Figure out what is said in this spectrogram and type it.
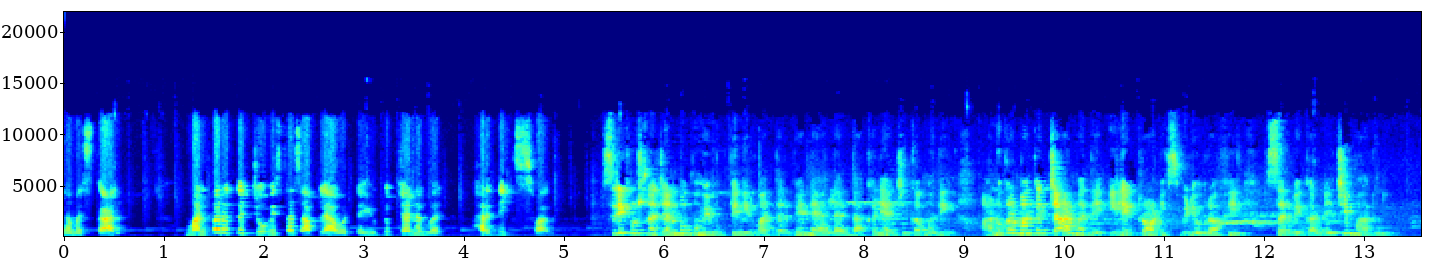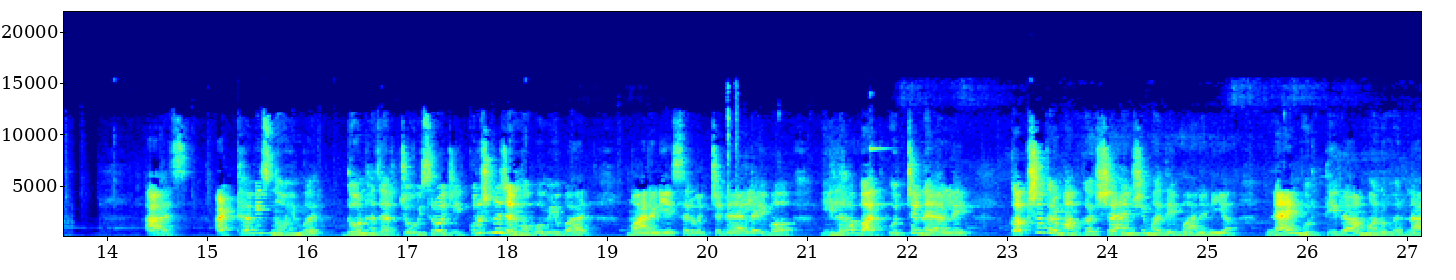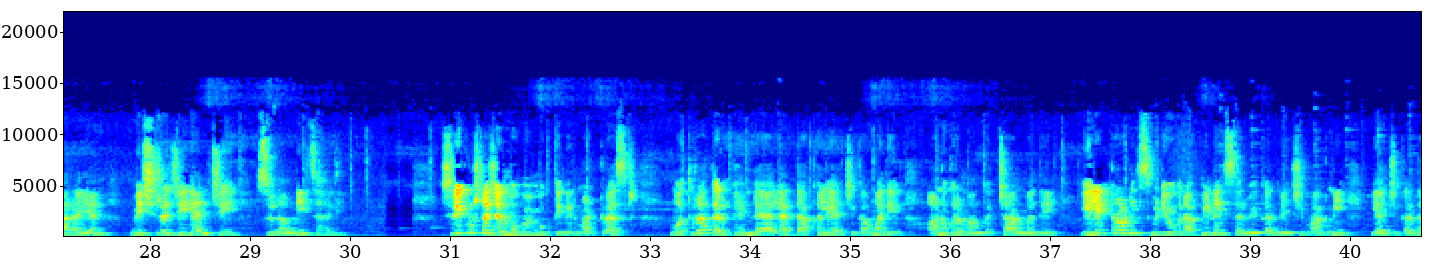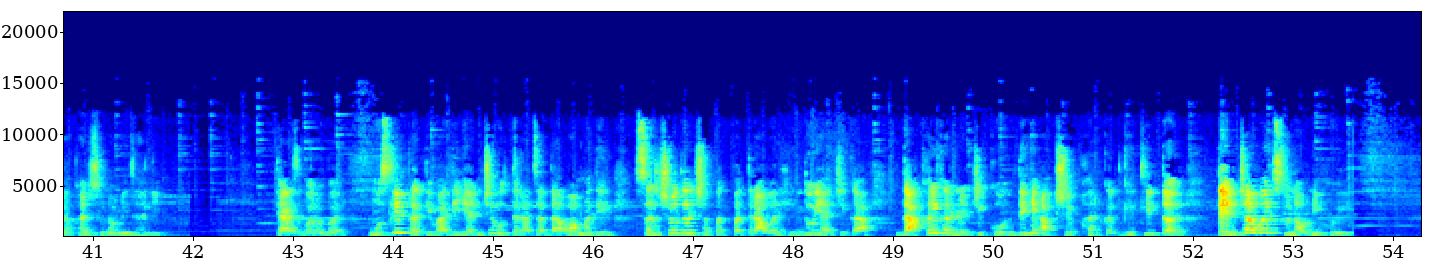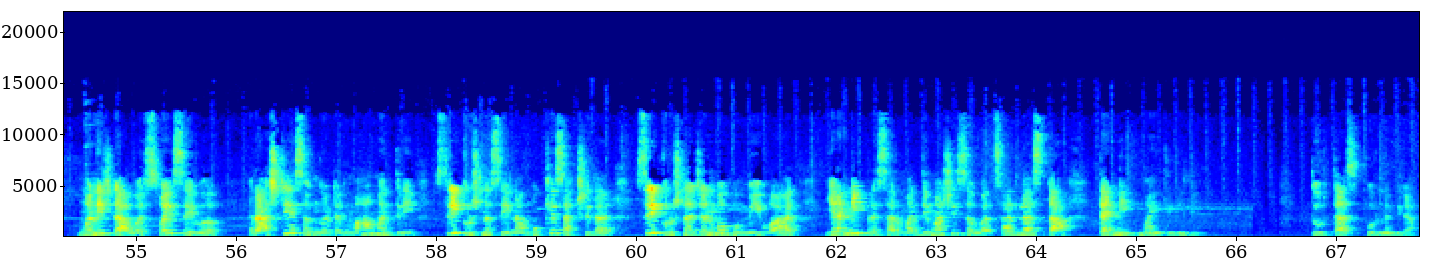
नमस्कार. मनपर चोवीस तास आपल्या आवडत्या युट्यूब चॅनलवर हार्दिक स्वागत. श्रीकृष्ण जन्मभूमी मुक्ती निर्माण तर्फे न्यायालयात दाखल याचिकामधील अनुक्रमांक चारमध्ये इलेक्ट्रॉनिक्स व्हिडिओग्राफी सर्वे करण्याची मागणी. आज अठ्ठावीस नोव्हेंबर दोन हजार चोवीस रोजी कृष्ण जन्मभूमी वाद माननीय सर्वोच्च न्यायालय व इलाहाबाद उच्च न्यायालय कक्ष क्रमांक शहाऐंशी मध्ये माननीय न्यायमूर्ती राम मनोहर नारायण मिश्रजी यांची सुनावणी झाली. श्रीकृष्ण जन्मभूमी मुक्ती निर्माण ट्रस्ट मथुरातर्फे न्यायालयात दाखल याचिकामधील अनुक्रमांक चारमध्ये इलेक्ट्रॉनिक्स व्हिडिओग्राफीने सर्वे करण्याची मागणी याचिका दाखल सुनावणी झाली. त्याचबरोबर मुस्लिम प्रतिवादी यांच्या उत्तराचा दावामधील संशोधन शपथपत्रावर हिंदू याचिका दाखल करण्याची कोणतीही आक्षेप हरकत घेतली तर त्यांच्यावर सुनावणी होईल. मनीष डावर स्वयंसेवक राष्ट्रीय संघटन महामंत्री श्री कृष्ण सेना मुख्य साक्षीदार श्री कृष्ण जन्मभूमी वाद यांनी प्रसार माध्यमाशी संवाद साधला असता त्यांनी माहिती दिली. तुर्तास पूर्णविराम.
